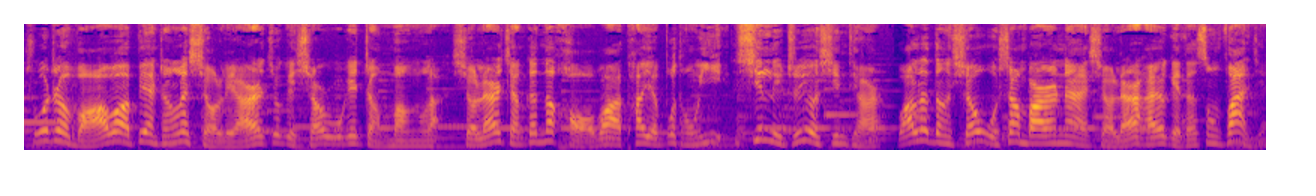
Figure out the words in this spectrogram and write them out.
说这娃娃变成了小莲，就给小五给整懵了。小莲想跟他好吧，他也不同意，心里只有心田。完了，等小五上班呢，小莲还要给他送饭去。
